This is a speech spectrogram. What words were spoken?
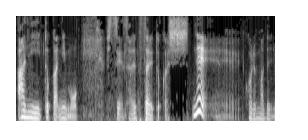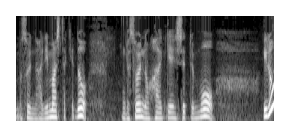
アニーとかにも出演されてたりとかし、ね、これまでにもそういうのありましたけど、そういうのを拝見してても、いろん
